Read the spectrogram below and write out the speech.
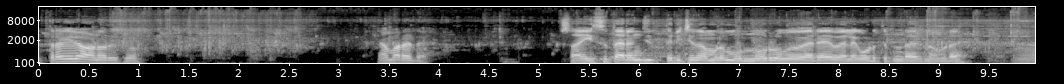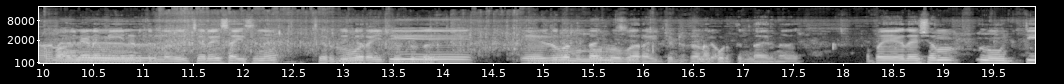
എത്ര കിലോ ആണോ റിസോ? ഞാൻ പറയട്ടെ. സൈസ് തരം തിരിച്ച് നമ്മൾ മുന്നൂറ് രൂപ വരെ വില കൊടുത്തിട്ടുണ്ടായിരുന്നു അവിടെ. അപ്പം അങ്ങനെയാണ് മീൻ എടുത്തിട്ടുള്ളത്. ചെറിയ സൈസിന് ചെറുതിന്റെ റേറ്റ് ഇട്ടിട്ട് മുന്നൂറ് രൂപ റേറ്റ് ഇട്ടിട്ടാണ് കൊടുത്തിട്ടുണ്ടായിരുന്നത്. അപ്പോൾ ഏകദേശം നൂറ്റി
